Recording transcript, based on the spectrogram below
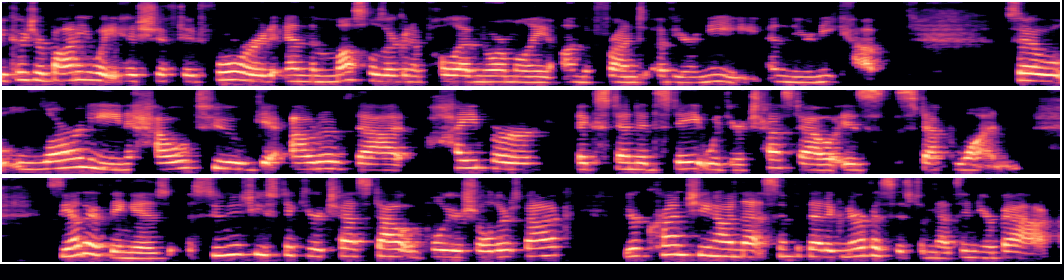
because your body weight has shifted forward and the muscles are going to pull abnormally on the front of your knee and your kneecap. So, learning how to get out of that hyper extended state with your chest out is step one. So the other thing is, as soon as you stick your chest out and pull your shoulders back, you're crunching on that sympathetic nervous system that's in your back.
